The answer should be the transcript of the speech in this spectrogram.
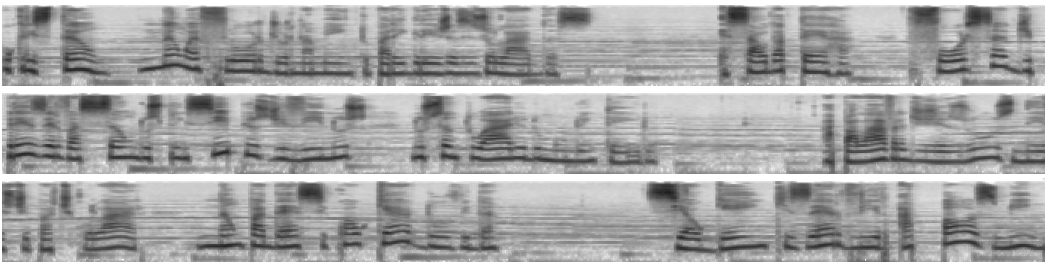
O cristão não é flor de ornamento para igrejas isoladas. É sal da terra, força de preservação dos princípios divinos no santuário do mundo inteiro. A palavra de Jesus, neste particular, não padece qualquer dúvida. Se alguém quiser vir após mim,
